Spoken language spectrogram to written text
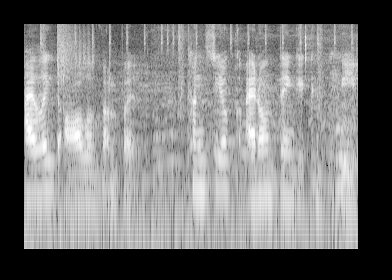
I liked all of them, but Tangsuyuk, I don't think it could beat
